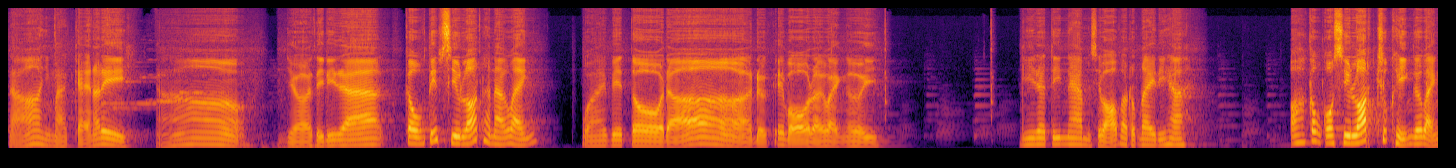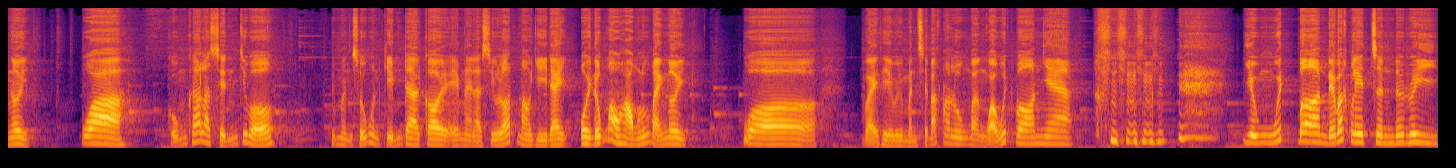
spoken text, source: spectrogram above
Đó nhưng mà kệ nó đi. Đó. Giờ thì đi ra câu tiếp siêu lót thôi nào các bạn. Quay veto. Đó được cái bộ rồi các bạn ơi. Giratina mình sẽ bỏ vào trong đây đi ha. À, có một con siêu lót xuất hiện rồi các bạn ơi. Wow cũng khá là xịn chứ bộ. Để mình xuống mình kiểm tra coi em này là siêu lót màu gì đây. Ôi đúng màu hồng luôn các bạn ơi. Wow. Vậy thì mình sẽ bắt nó luôn bằng quả Witbon nha. Dùng Witbon để bắt Legendary.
